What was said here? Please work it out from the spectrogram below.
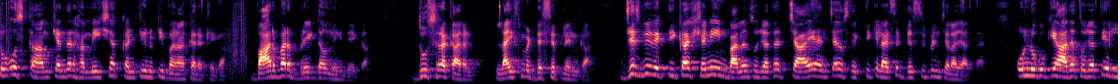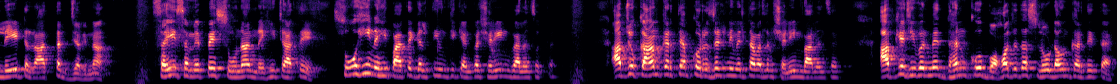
तो उस काम के अंदर हमेशा कंटिन्यूटी बनाकर रखेगा। बार बार ब्रेक डाउन नहीं देगा। दूसरा कारण लाइफ में डिसिप्लिन का। जिस भी व्यक्ति का शनि इनबैलेंस हो जाता है, चाहे अनचाहे, उस व्यक्ति की लाइफ से डिसिप्लिन चला जाता है। उन लोगों की आदत हो जाती है लेट रात तक जगना। सही समय पे सोना नहीं चाहते, सो ही नहीं पाते, गलती उनकी उनका शनि इनबैलेंस होता है। आप जो काम करते हैं, आपको रिज़ल्ट नहीं मिलता मतलब शनि इनबैलेंस है। आपके जीवन में धन को बहुत ज़्यादा स्लो डाउन कर देता है।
